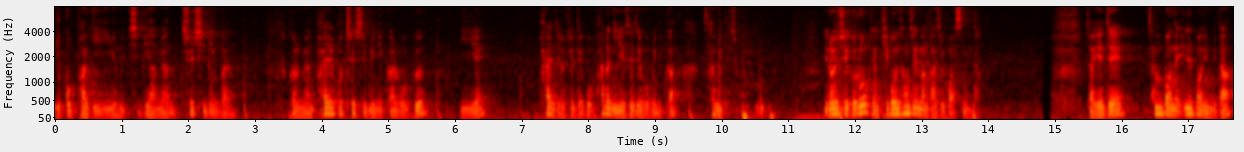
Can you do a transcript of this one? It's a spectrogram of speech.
6 곱하기 2, 12 하면 70인가요? 그러면 8, 9, 70이니까 로그 2에 8 이렇게 되고 8은 2의 세제곱이니까 3이 되죠. 이런 식으로 그냥 기본 성질만 가지고 왔습니다. 자, 예제 3번에 1번입니다.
